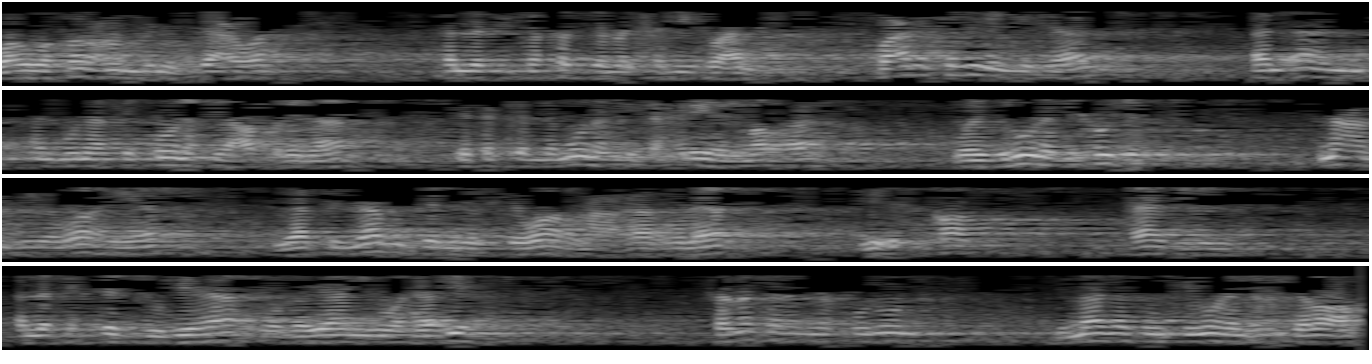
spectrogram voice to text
وهو فرع من الدعوة التي تقدم الحديث عنها. وعلى سبيل المثال الآن المنافقون في عصرنا يتكلمون في تحرير المرأة ويجرون بحجج. نعم هي واهية لكن لا بد من الحوار مع هؤلاء لإسقاط هذه التي احتجوا بها وبيان وهائها. فمثلا يقولون لماذا تنكرون الاختلاط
